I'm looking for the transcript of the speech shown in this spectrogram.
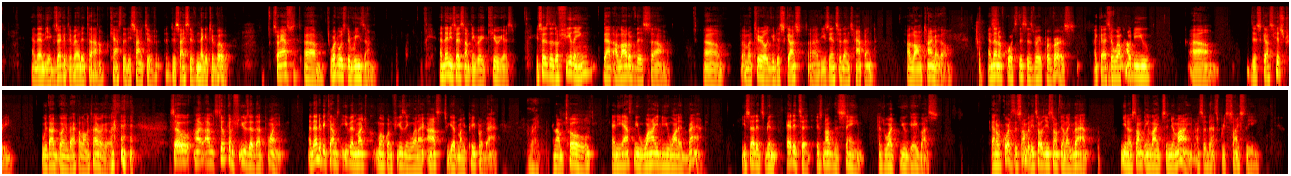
and then the executive editor cast a decisive, decisive negative vote. So I asked, um, what was the reason? And then he says something very curious. He says there's a feeling that a lot of this uh, uh, material you discussed, uh, these incidents happened a long time ago. And then, of course, this is very perverse. Like I said, well, how do you um, discuss history? Without going back a long time ago. so I, I'm still confused at that point. And then it becomes even much more confusing when I ask to get my paper back. Right. And I'm told, and he asked me, why do you want it back? He said, it's been edited. It's not the same as what you gave us. And of course, if somebody tells you something like that, you know, something lights in your mind. I said, that's precisely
